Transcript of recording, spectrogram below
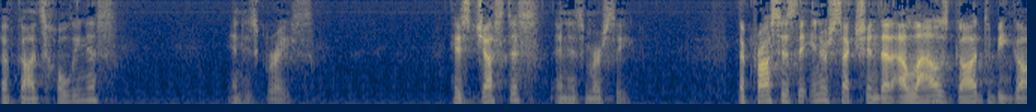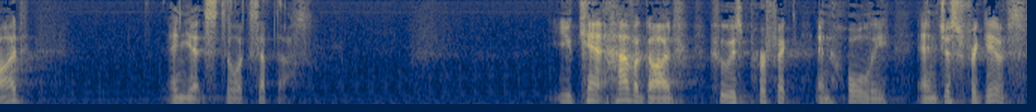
of God's holiness and His grace, His justice and His mercy. The cross is the intersection that allows God to be God and yet still accept us. You can't have a God who is perfect and holy and just forgives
